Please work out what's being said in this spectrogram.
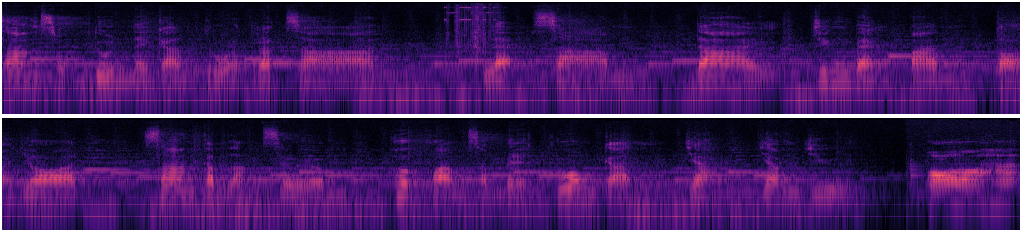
สร้างสมดุลในการตรวจรักษา และ 3. ได้จึงแบ่งปันต่อยอด สร้างกำลังเสริมเพื่อความสำเร็จร่วมกันอย่างยั่งยืนพอฮะ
